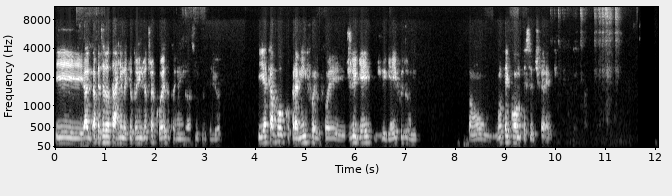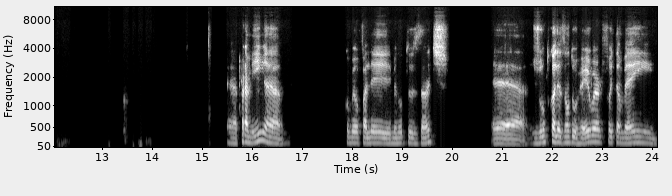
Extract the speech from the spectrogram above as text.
E apesar de eu estar rindo aqui, eu estou rindo de outra coisa, estou rindo do assunto anterior. E acabou, para mim foi, foi. Desliguei, desliguei e fui dormir. Então, não tem como ter sido diferente. É, para mim, é, como eu falei minutos antes, é, junto com a lesão do Hayward, foi também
